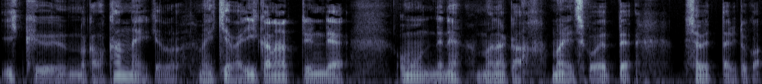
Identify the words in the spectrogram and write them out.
行くのかわかんないけど、まあ行けばいいかなっていうんで、思うんでね。まあなんか、毎日こうやって喋ったりとか、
